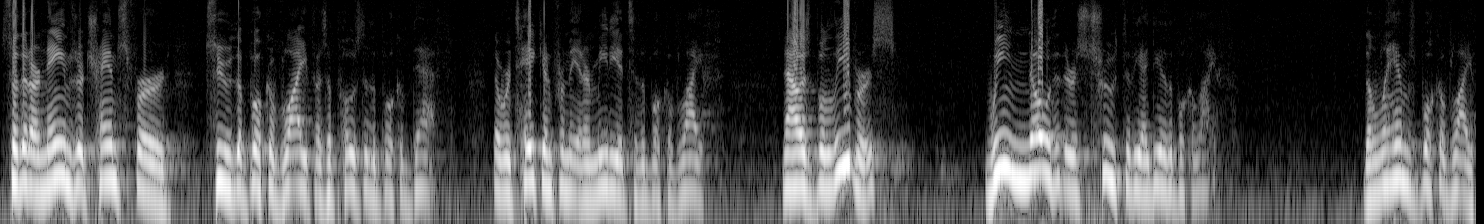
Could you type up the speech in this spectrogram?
so that our names are transferred to the book of life as opposed to the book of death, that we're taken from the intermediate to the book of life. Now, as believers, we know that there is truth to the idea of the book of life. The Lamb's book of life.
